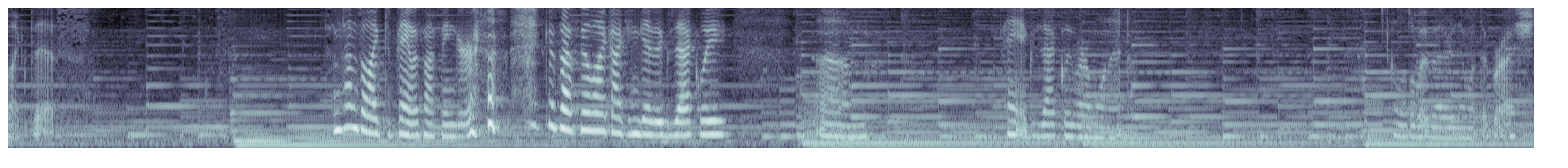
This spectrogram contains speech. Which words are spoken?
Like this. Sometimes I like to paint with my finger because I feel like I can get exactly, um, paint exactly where I want it. A little bit better than with the brush.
